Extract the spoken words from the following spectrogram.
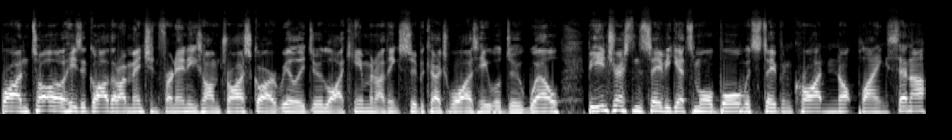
Brian To'o, he's a guy that I mentioned for an anytime try score. I really do like him, and I think Supercoach wise, he will do well. Be interesting to see if he gets more ball with Stephen Crichton not playing centre.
